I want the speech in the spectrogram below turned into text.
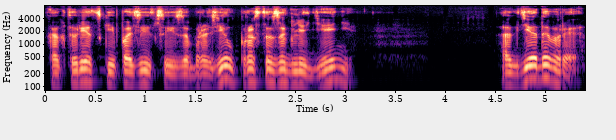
как турецкие позиции изобразил, просто загляденье. А где Девре?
